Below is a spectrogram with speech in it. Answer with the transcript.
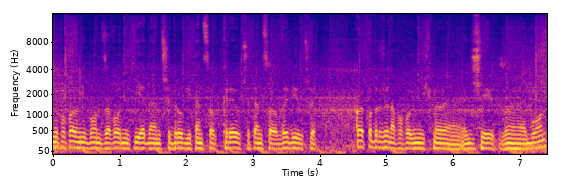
Nie popełni błąd zawodnik jeden czy drugi, ten co krył, czy ten co wybił, czy jako drużyna popełniliśmy dzisiaj e, błąd.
